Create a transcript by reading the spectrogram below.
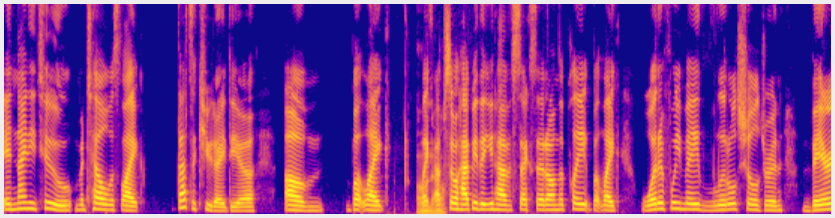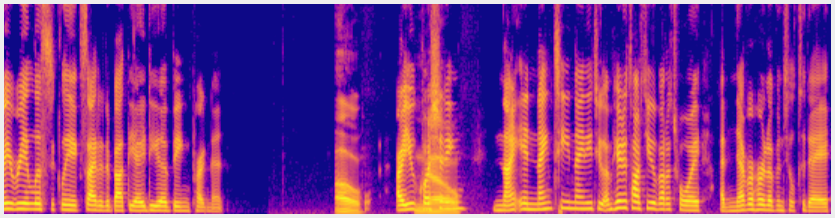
in 92 Mattel was like that's a cute idea. Um but like Oh like no. I'm so happy that you have sex ed on the plate, but like what if we made little children very realistically excited about the idea of being pregnant? oh, Are you No. questioning Ni- in 1992, I'm here to talk to you about a toy I've never heard of until today.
